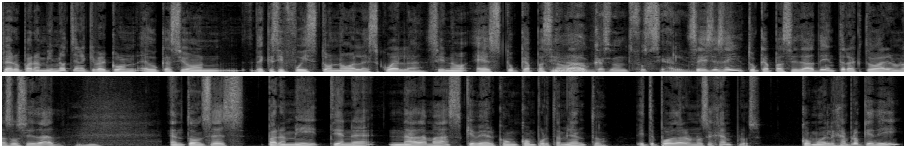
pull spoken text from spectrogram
pero para mí no tiene que ver con educación de que si fuiste o no a la escuela, sino es tu No, capacidad. educación social. Sí, sí, sí, tu capacidad de interactuar en una sociedad. Entonces, para mí tiene nada más que ver con comportamiento. Y te puedo dar unos ejemplos, como el ejemplo que di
